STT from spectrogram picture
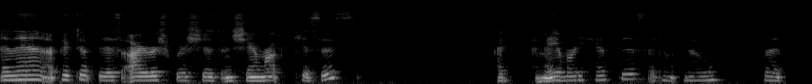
And then I picked up this Irish Wishes and Shamrock Kisses. I, I may have already had this. I don't know. But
